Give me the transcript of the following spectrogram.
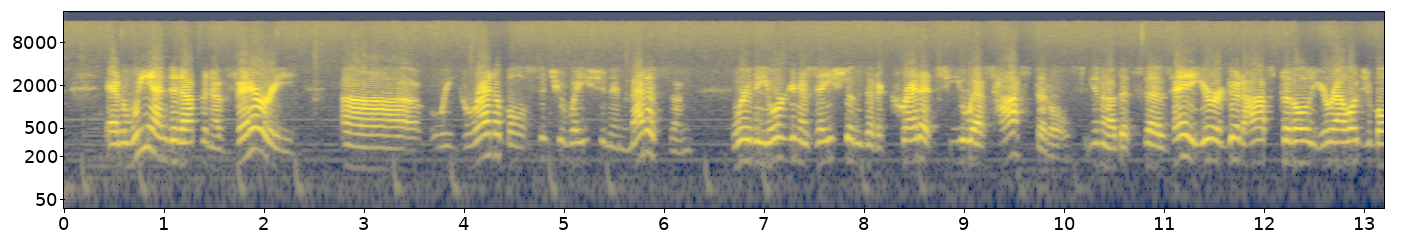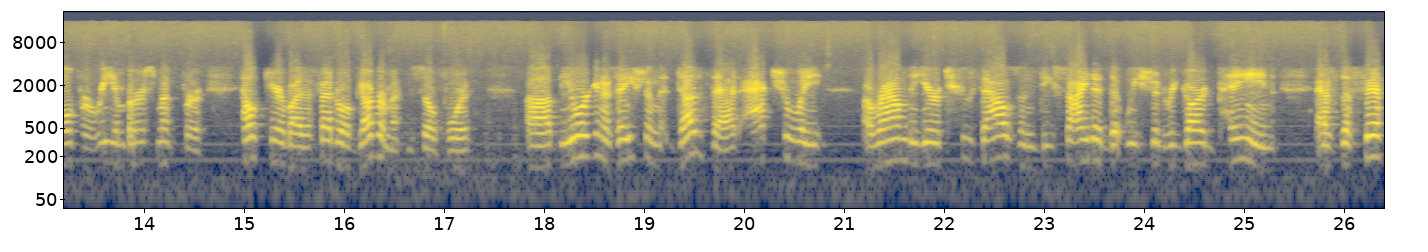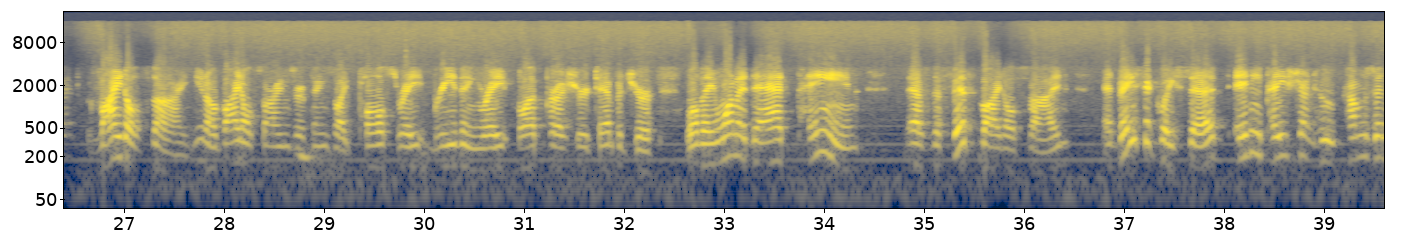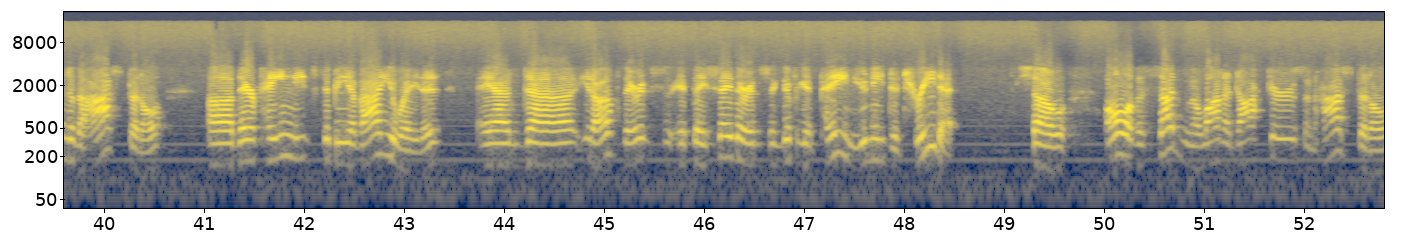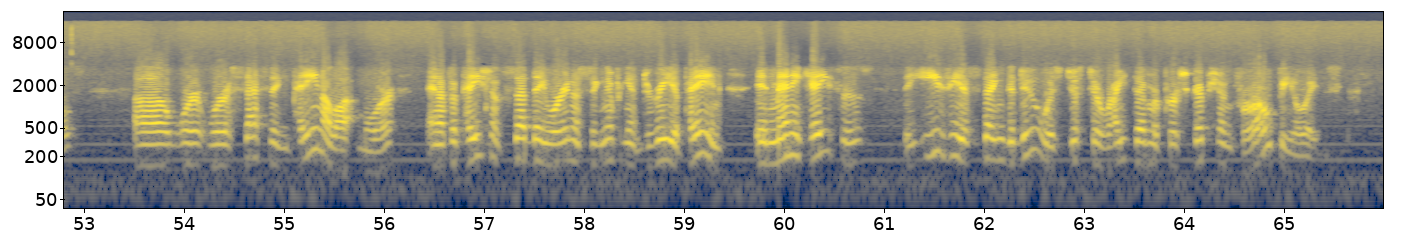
And we ended up in a very uh, regrettable situation in medicine we're the organization that accredits U.S. hospitals, you know, that says, hey, you're a good hospital, you're eligible for reimbursement for health care by the federal government and so forth. Uh, the organization that does that actually, around the year 2000, decided that we should regard pain as the fifth vital sign. You know, vital signs are things like pulse rate, breathing rate, blood pressure, temperature. Well, they wanted to add pain as the fifth vital sign and basically said any patient who comes into the hospital, uh, their pain needs to be evaluated. And uh, you know, if they're if they say they're in significant pain, you need to treat it. So all of a sudden, a lot of doctors and hospitals uh, were were assessing pain a lot more. And if a patient said they were in a significant degree of pain, in many cases, the easiest thing to do was just to write them a prescription for opioids.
